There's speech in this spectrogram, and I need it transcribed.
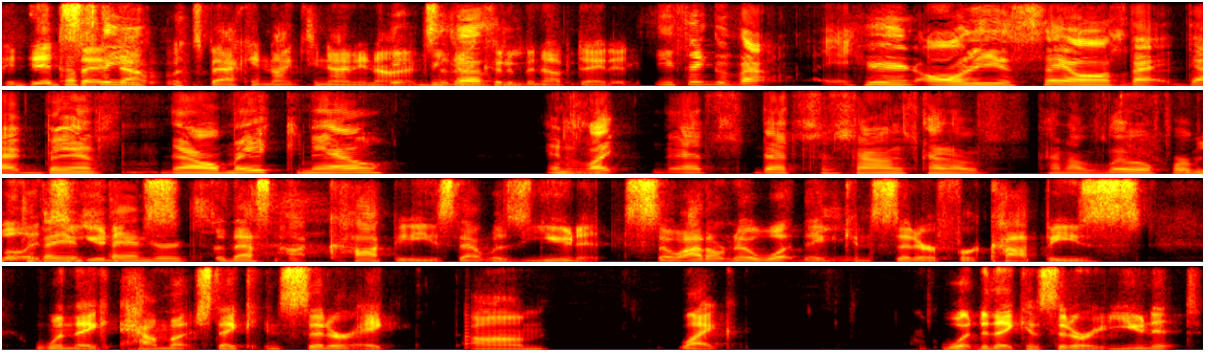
I did say the- that was back in 1999 so that could have been updated You think about hearing all these sales that that bands now make now, and it's like that's that's just sounds kind of kind of low for well today's standards. so that's not copies that was units so i don't know what they consider for copies when they how much they consider a um like what do they consider a unit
